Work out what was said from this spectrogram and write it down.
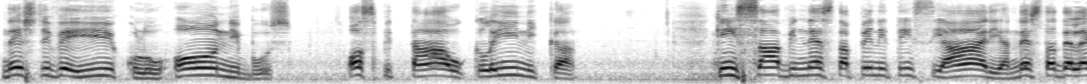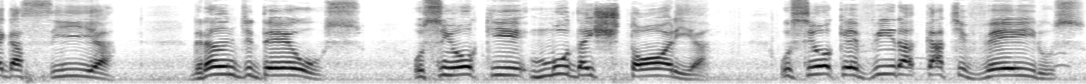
neste veículo, ônibus, hospital, clínica, quem sabe nesta penitenciária, nesta delegacia. Grande Deus, o Senhor que muda a história, o Senhor que vira cativeiros,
